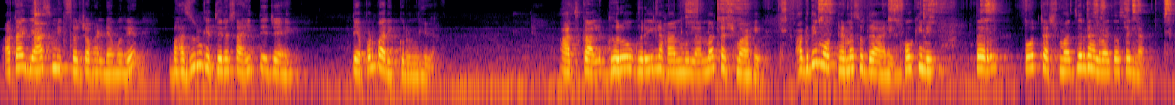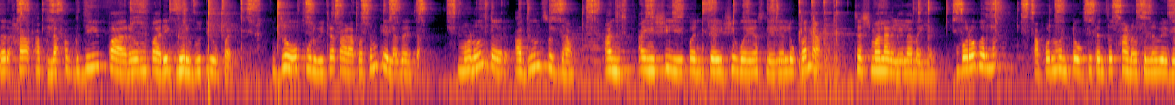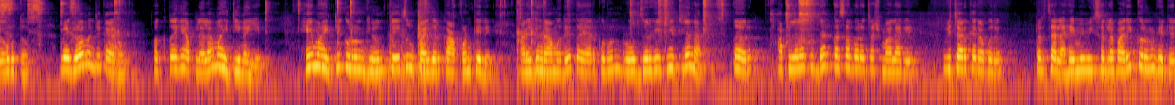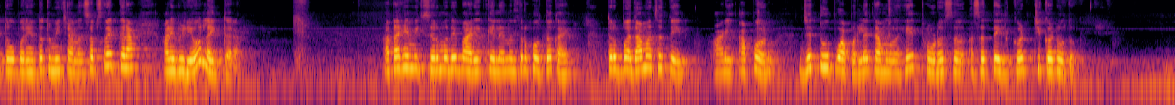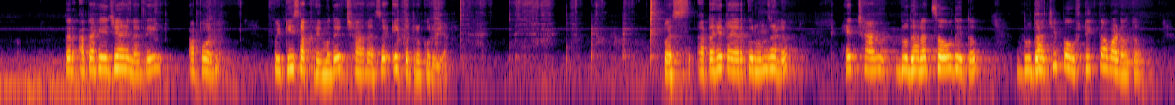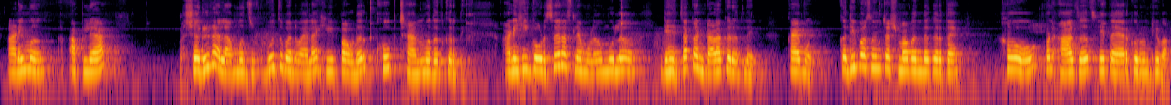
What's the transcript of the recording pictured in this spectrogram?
आता याच मिक्सरच्या भांड्यामध्ये भाजून घेतलेलं साहित्य जे आहे ते आपण बारीक करून घेऊया. आजकाल घरोघरी लहान मुलांना चष्मा आहे. अगदी मोठ्यांना सुद्धा आहे. हो की नाही? तर तो चष्मा जर घालवायचा असेल ना तर हा आपला अगदी पारंपरिक घरगुती उपाय जो पूर्वीच्या काळापासून केला जायचा. म्हणून तर अजूनसुद्धा ऐं ऐंशी पंच्याऐंशी वय असलेल्या लोकांना चष्मा लागलेला नाही आहे बरोबर ना? आपण म्हणतो की त्यांचं खाणं पिणं वेगळं होतं. वेगळं म्हणजे काय हो? फक्त हे आपल्याला माहिती नाही आहे हे माहिती करून घेऊन तेच उपाय जर का आपण केले आणि घरामध्ये तयार करून रोज जर हे घेतलं ना तर आपल्याला सुद्धा कसा बरं चष्मा लागेल? विचार करा बरं. तर चला हे मी मिक्सरला बारीक करून घेते. तोपर्यंत तुम्ही चॅनल सबस्क्राईब करा आणि व्हिडिओ लाईक करा. आता हे मिक्सरमध्ये बारीक केल्यानंतर होतं काय? तर बदामाचं तेल आणि आपण जे तूप वापरले त्यामुळं हे थोडंसं असं तेलकट चिकट होतं. तर आता हे जे आहे ना ते आपण पिठी साखरेमध्ये छान असं एकत्र करूया. बस आता हे तयार करून झालं. हे छान दुधाला चव देतं. दुधाची पौष्टिकता वाढवतं. आणि मग आपल्या शरीराला मजबूत बनवायला ही पावडर खूप छान मदत करते. आणि ही गोडसर असल्यामुळं मुलं घ्यायचा कंटाळा करत नाहीत. काय मग? कधीपासून चष्मा बंद करताय? हो पण आजच हे तयार करून ठेवा.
